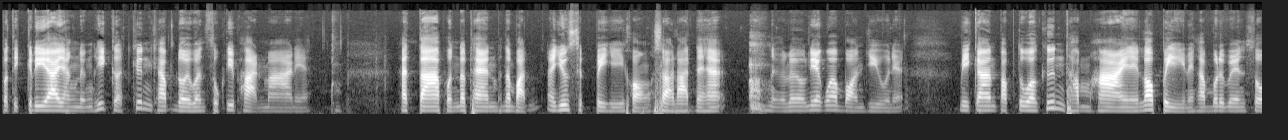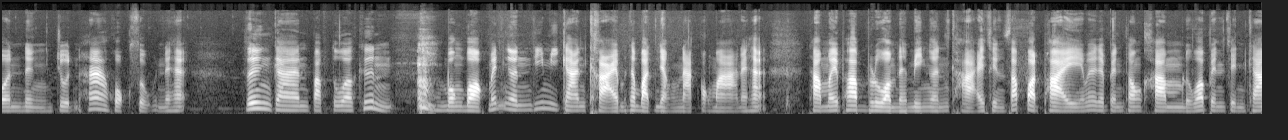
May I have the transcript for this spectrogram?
ปฏิกิริยาอย่างหนึ่งที่เกิดขึ้นครับ โดยวันศุกร์ที่ผ่านมาเนี่ยอัตราผลตอบแทนพันธบัตรอายุ 10 ปีของสหรัฐนะฮะหรือเราเรียกว่าบอลยูเนี่ยมีการปรับตัวขึ้นทำไฮในรอบปีนะครับบริเวณโซน 1.560 นะฮะซึ่งการปรับตัวขึ้นบ่งบอกเม็ดเงินที่มีการขายพันธบัตรอย่างหนักออกมานะฮะ ทำให้ภาพรวมเนี่ยมีเงินขายสินทรัพย์ปลอดภัย ไม่ว่าจะเป็นทองคำหรือว่าเป็นสินค้า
